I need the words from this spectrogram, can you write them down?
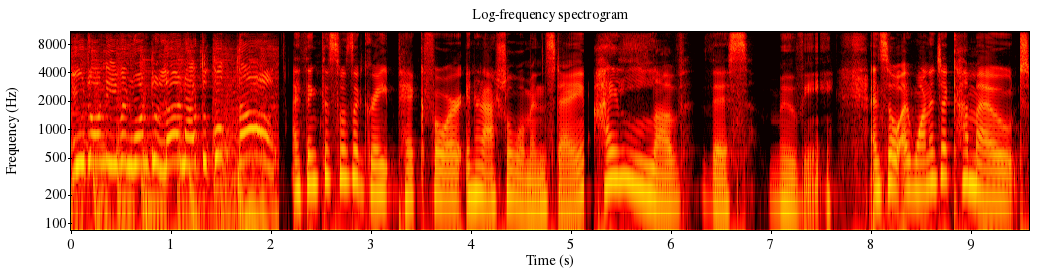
You don't even want to learn how to cook dal. I think this was a great pick for International Women's Day. I love this movie. And so I wanted to come out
